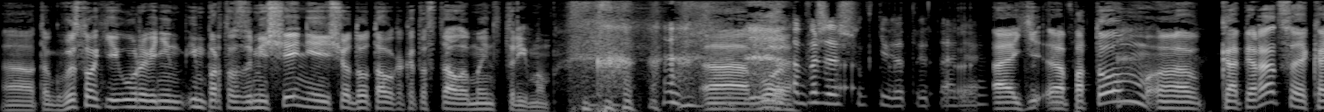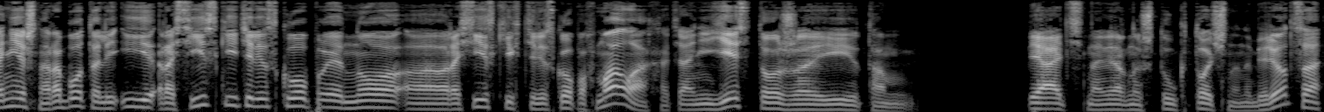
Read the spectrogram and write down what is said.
э, так, высокий уровень им- импортозамещения еще до того, как это стало мейнстримом. Вот. Обожаю шутки от Виталия. А, а потом э, кооперация, конечно, работали и российские телескопы, но э, российских телескопов мало, хотя они есть тоже, и там 5, наверное, штук точно наберется.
